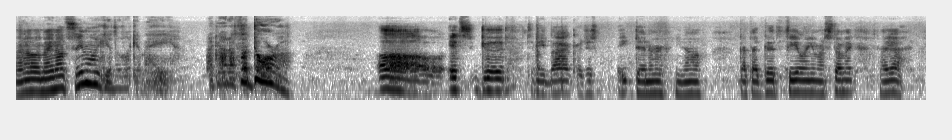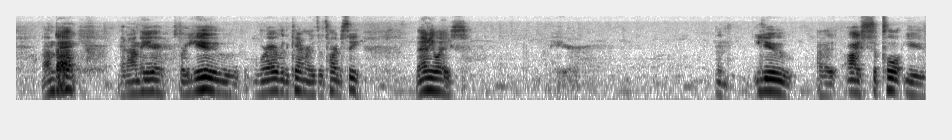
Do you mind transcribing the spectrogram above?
I know it may not seem like it to look at me. I got a fedora. Oh, it's good to be back. I just ate dinner, you know. Got that good feeling in my stomach. Oh, yeah, I'm back. And I'm here for you, wherever the camera is. It's hard to see. But anyways, I'm here. And you, I, I support you.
